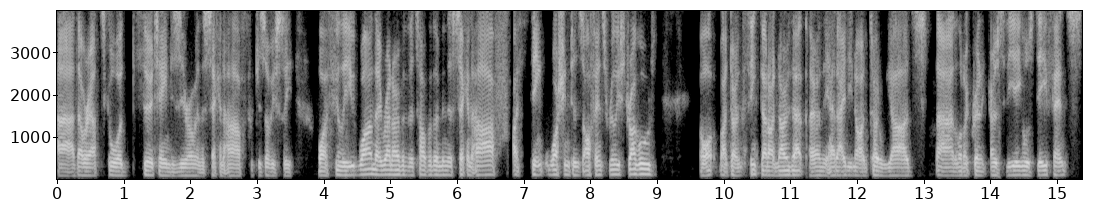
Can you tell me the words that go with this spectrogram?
Uh, they were outscored 13 to 0 in the second half, which is obviously why Philly won. They ran over the top of them in the second half. I think Washington's offense really struggled. I don't think that. I know that they only had 89 total yards. Uh, a lot of credit goes to the Eagles' defense.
